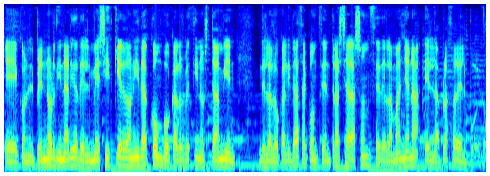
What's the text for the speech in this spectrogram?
eh, con el Pleno Ordinario del mes. Izquierda Unida convoca a los vecinos también de la localidad a concentrarse a las 11 de la mañana en la Plaza del Pueblo.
